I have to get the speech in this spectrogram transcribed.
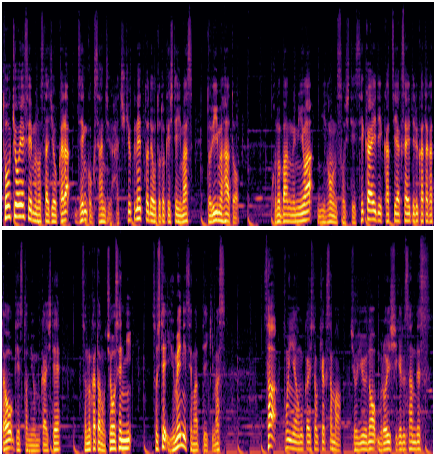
東京 FM のスタジオから全国38局ネットでお届けしています。ドリームハート。この番組は日本そして世界で活躍されている方々をゲストにお迎えしてその方の挑戦にそして夢に迫っていきます。さあ今夜お迎えしたお客様女優の室井茂さんです。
